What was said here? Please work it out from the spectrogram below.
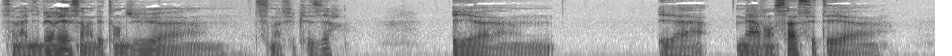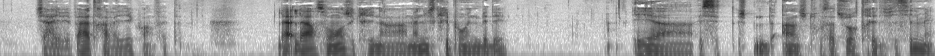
ça m'a libéré, ça m'a détendu, ça m'a fait plaisir. Et, euh, et euh, mais avant ça, c'était, euh, j'arrivais pas à travailler, quoi, en fait. Là, en ce moment, j'écris un, manuscrit pour une BD. Et, je, trouve ça toujours très difficile, mais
